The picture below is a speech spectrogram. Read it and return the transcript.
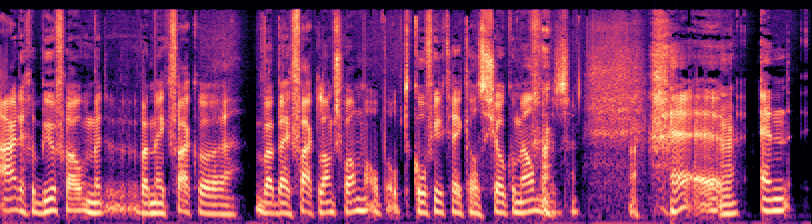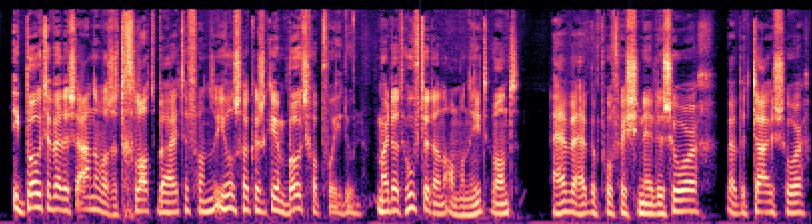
aardige buurvrouw met, waarmee ik vaak, eh, waarbij ik vaak langskwam. Op, op de koffie kreeg ik altijd chocomel. Maar dat is, hè, eh, Ja. En ik bood er wel eens aan, dan was het glad buiten. Van, joh, zal ik eens een keer een boodschap voor je doen? Maar dat hoefde dan allemaal niet, want hè, we hebben professionele zorg. We hebben thuiszorg.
